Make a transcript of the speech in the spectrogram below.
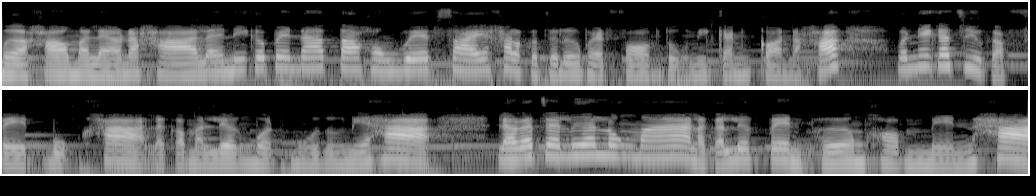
เมื่อเข้ามาแล้วนะคะ และนี่ก็เป็นหน้าตาของเว็บไซต์ค่ะเราก็จะเลือกแพลตฟอร์มตรงนี้กันก่อนนะคะ วันนี้ก็จะอยู่กับ Facebook ค่ะ แล้วก็มาเลือกหมวดหมู่ตรงนี้ค่ะ แล้วก็จะเลื่อนลงมาแล้วก็เลือกเป็นเพิ่มคอมเมนต์ค่ะ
